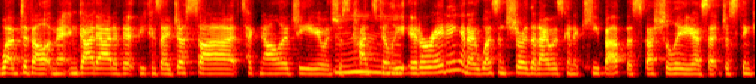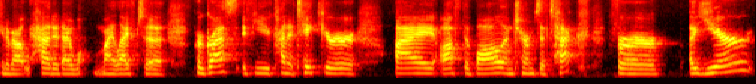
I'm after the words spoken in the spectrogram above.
web development and got out of it because I just saw technology. It was just mm. constantly iterating, and I wasn't sure that I was going to keep up. Especially as I just thinking about how did I want my life to progress. If you kind of take your eye off the ball in terms of tech for a year,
